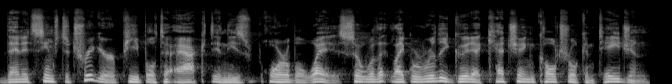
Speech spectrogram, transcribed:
then it seems to trigger people to act in these horrible ways. So we're like we're really good at catching cultural contagion.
